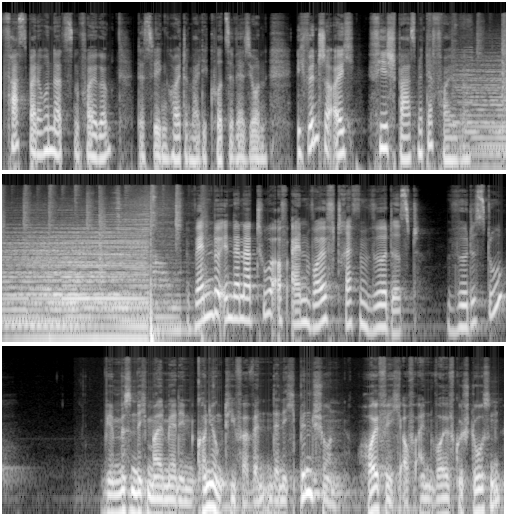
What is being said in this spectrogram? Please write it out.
fast bei der 100. Folge. Deswegen heute mal die kurze Version. Ich wünsche euch viel Spaß mit der Folge. Wenn du in der Natur auf einen Wolf treffen würdest, würdest du? Wir müssen nicht mal mehr den Konjunktiv verwenden, denn ich bin schon häufig auf einen Wolf gestoßen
